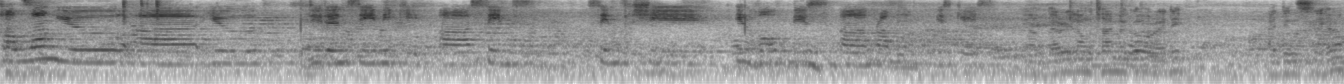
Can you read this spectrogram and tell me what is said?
How long you uh, you didn't see Nikki uh, since since she involved this uh, problem, this case? A very long time ago already. I didn't see her,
